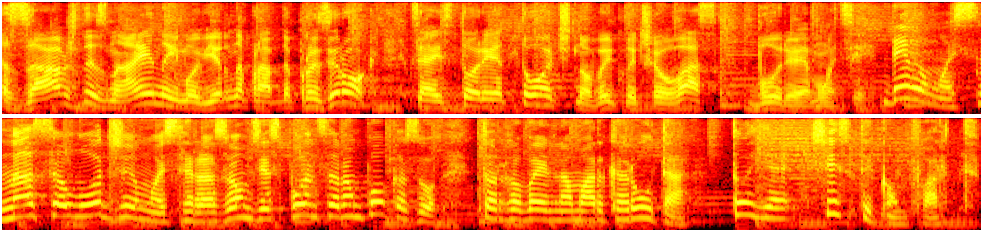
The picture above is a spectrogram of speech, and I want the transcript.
завжди знає неймовірна правда про зірок. Ця історія точно викличе у вас бурю емоцій. Дивимось, насолоджуємось разом зі спонсором показу торговельна марка Рута. То є чистий комфорт.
